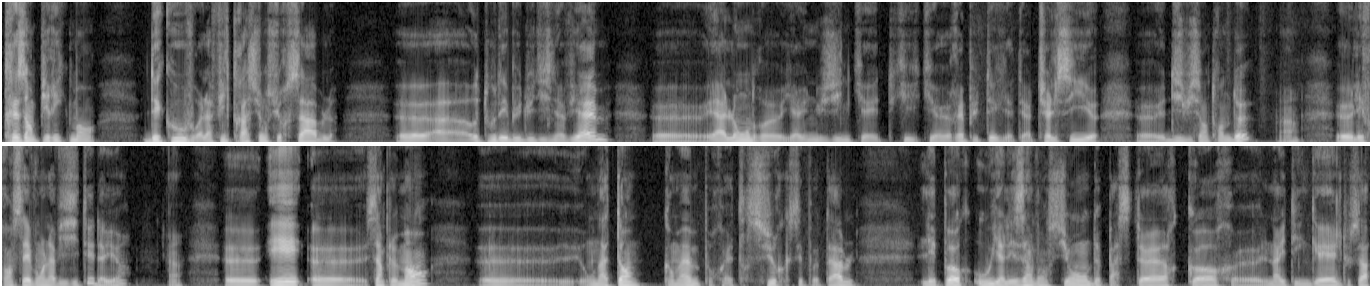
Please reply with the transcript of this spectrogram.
très empiriquement, découvrent la filtration sur sable euh, à- au tout début du 19e. euh, et à Londres, il y a une usine qui est, qui, qui est réputée, qui était à Chelsea, euh, 1832. hein. Euh, les Français vont la visiter d'ailleurs. hein. Euh, et euh, simplement, on attend quand même, pour être sûr que c'est potable, l'époque où il y a les inventions de Pasteur, Koch, euh, Nightingale, tout ça,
